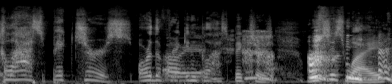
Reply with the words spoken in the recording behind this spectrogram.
class pictures or the Oh, freaking yeah. class pictures, which is Oh, why yeah.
